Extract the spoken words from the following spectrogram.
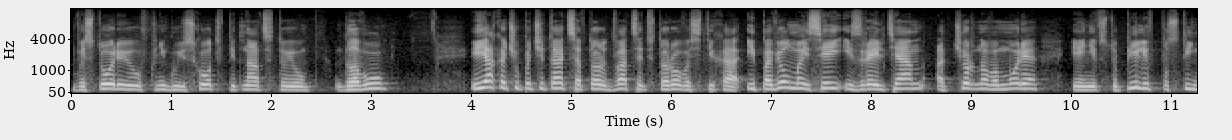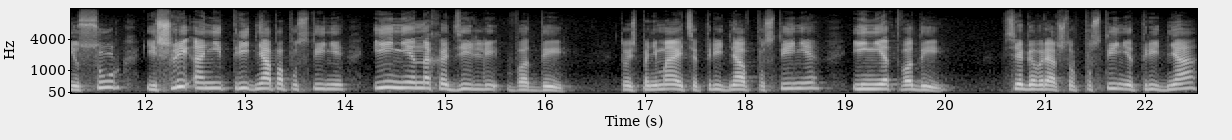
в историю, в книгу Исход, в 15 главу, и я хочу почитать со 22 стиха. «И повел Моисей израильтян от Черного моря, и они вступили в пустыню Сур, и шли они три дня по пустыне, и не находили воды». То есть, понимаете, три дня в пустыне, и нет воды. Все говорят, что в пустыне три дня,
